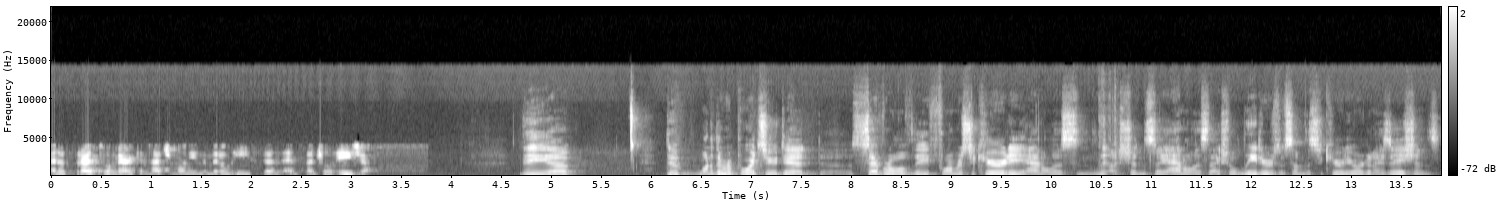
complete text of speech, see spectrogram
and a threat to American hegemony in the Middle East and, and Central Asia. The uh the, one of the reports you did, uh, several of the former security analysts, and I shouldn't say analysts, actual leaders of some of the security organizations,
